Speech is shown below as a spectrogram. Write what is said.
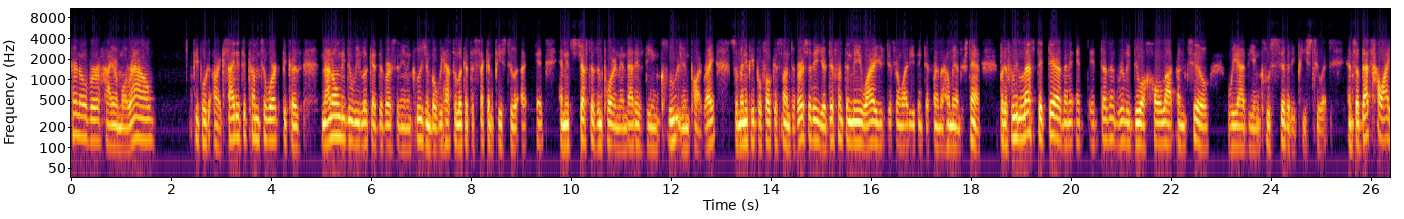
turnover, higher morale. People are excited to come to work because not only do we look at diversity and inclusion, but we have to look at the second piece to uh, it, and it's just as important, and that is the inclusion part, right? So many people focus on diversity. You're different than me. Why are you different? Why do you think different? Help me understand. But if we left it there, then it, it doesn't really do a whole lot until we add the inclusivity piece to it. And so that's how I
